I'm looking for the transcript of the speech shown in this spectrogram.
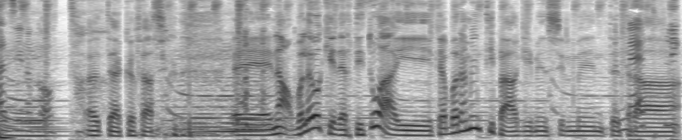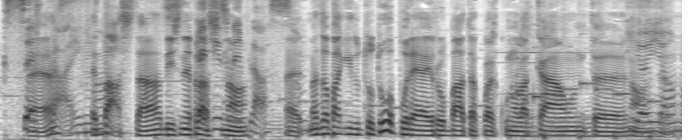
Asino cotto. eh, ecco, infatti. Eh, no, volevo chiederti, tu hai che abbonamenti paghi mensilmente tra Netflix e Prime. E basta? Disney Plus? Disney no. Plus. Eh, ma lo paghi tutto tu oppure hai rubato a qualcuno l'account? Eh, No, Io, io.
